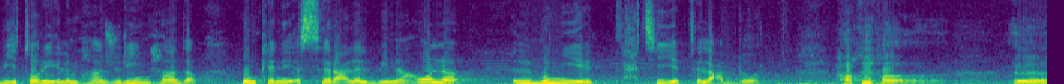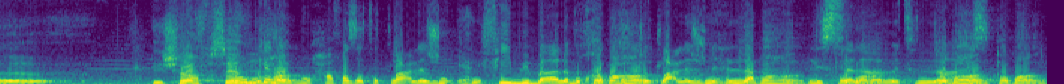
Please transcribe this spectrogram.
بطريق المهاجرين هذا ممكن يأثر على البناء ولا البنية التحتية بتلعب دور؟ حقيقة آه، بإشراف السيد ممكن محافظ المحافظة تطلع لجنة يعني في ببالها طبعا. تطلع لجنة هلأ طبعا. لسلامه طبعا. الناس. طبعا. طبعا.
